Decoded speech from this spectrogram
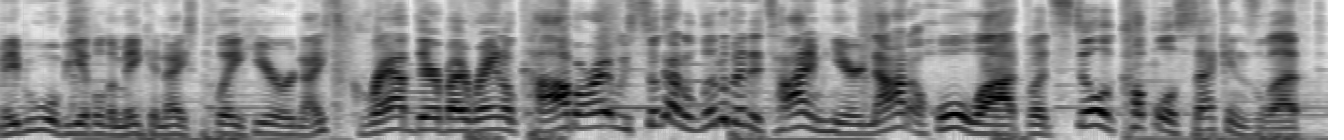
Maybe we'll be able to make a nice play here. Nice grab there by Randall Cobb. All right, we still got a little bit of time here. Not a whole lot, but still a couple of seconds left.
